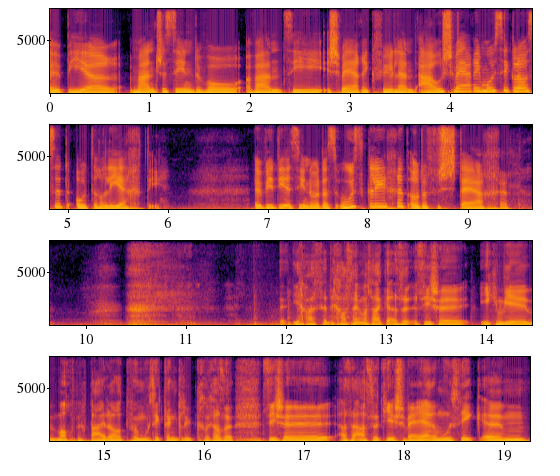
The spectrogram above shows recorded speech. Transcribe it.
ob ihr Menschen sind, die, wenn sie schwere Gefühle haben, auch schwere Musik hören oder leichte. Ob ihr die sind, die das ausgleichen oder verstärken. Ich weiß nicht, ich kann es nicht mal sagen. Also es ist äh, irgendwie macht mich beide Arten von Musik dann glücklich. Also es ist äh, also, also die schwere Musik. Ähm,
